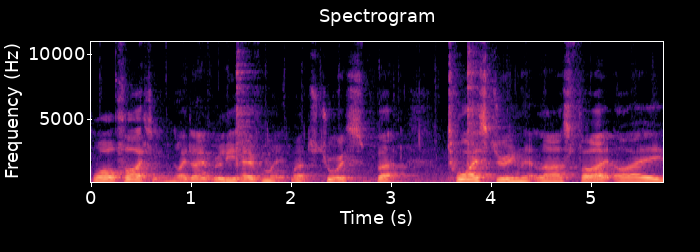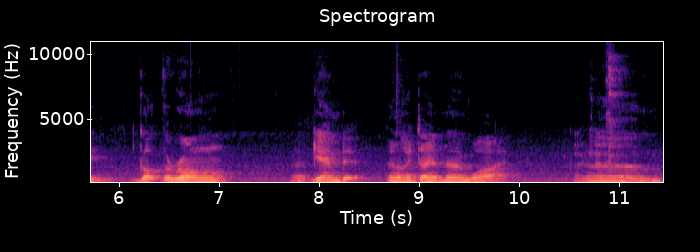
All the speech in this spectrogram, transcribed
while fighting. I don't really have much choice, but twice during that last fight I got the wrong uh, gambit, and I don't know why. Okay. Um,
